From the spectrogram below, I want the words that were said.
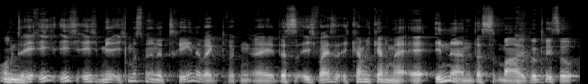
und ich, ich, ich, mir, ich muss mir eine Träne wegdrücken. Ey. Das, ich weiß, ich kann mich gerne mal erinnern, dass mal wirklich so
